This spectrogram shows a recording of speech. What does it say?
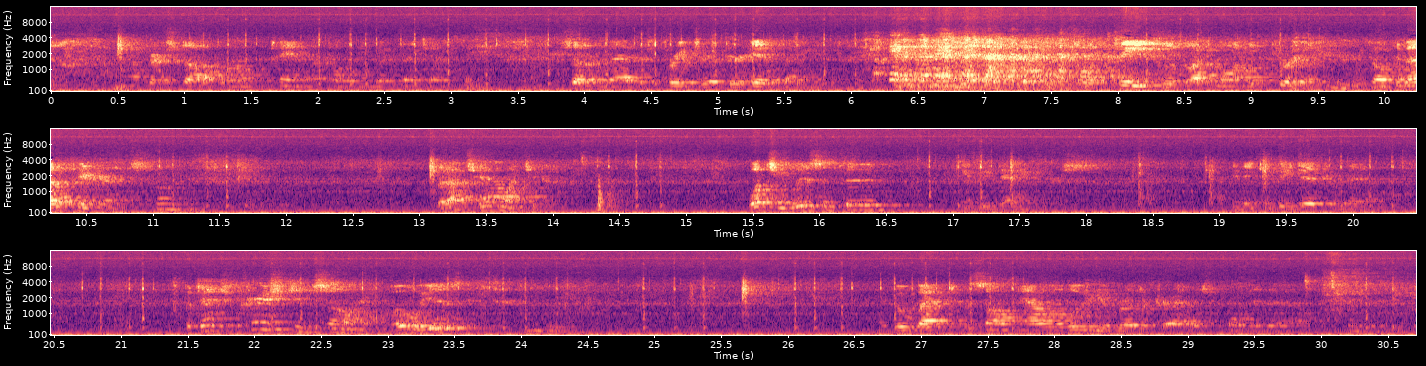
I better stop or I'm Tanner, I don't anybody think I'm Southern Baptist preacher up your head banging. That's what the teens look like going to trip. We talked about appearance. But I challenge you. What you listen to. And it can be detrimental. But that's a Christian song. Oh, is it? Hmm. I go back to the song Hallelujah, Brother Travis pointed out.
